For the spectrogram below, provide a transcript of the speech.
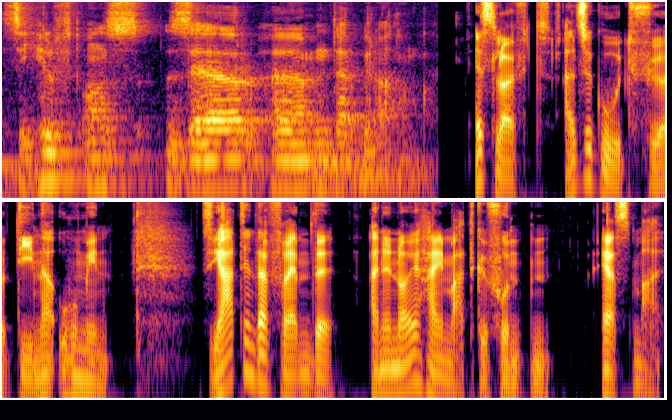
sie hilft uns sehr äh, in der Beratung. Es läuft also gut für Dina Umin. Sie hat in der Fremde eine neue Heimat gefunden. Erstmal.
